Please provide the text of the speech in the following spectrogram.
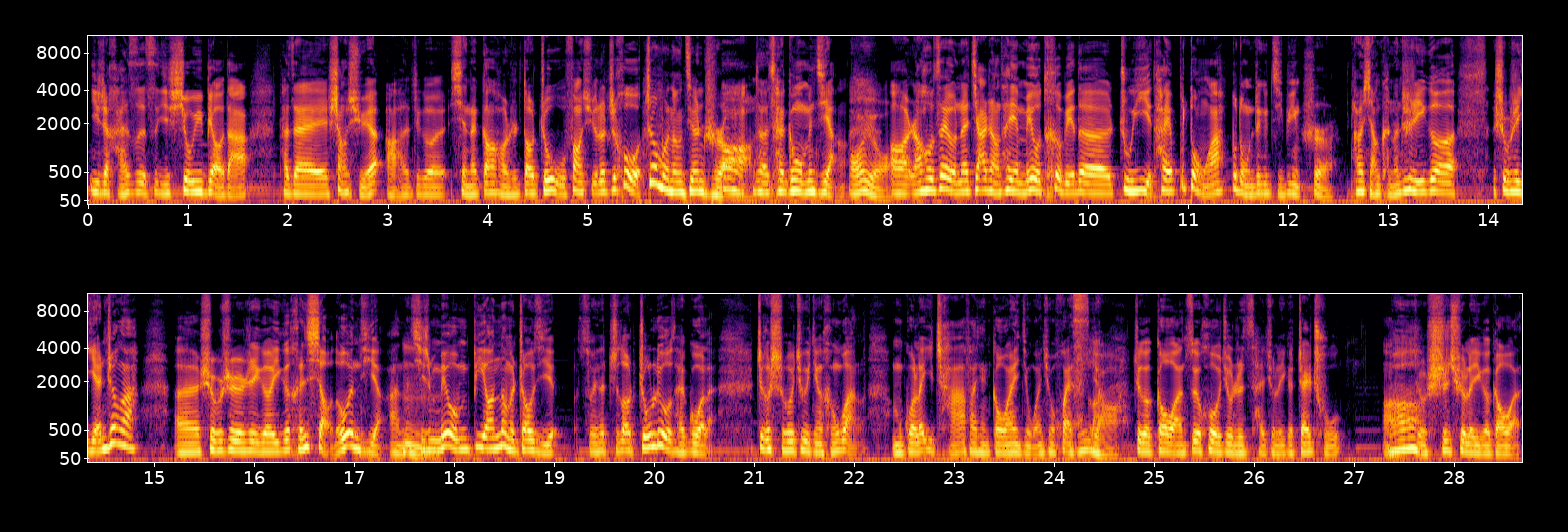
一直孩子自己羞于表达，他在上学啊，这个现在刚好是到周五放学了之后这么能坚持啊？他才跟我们讲。哦哟啊，然后再有呢，家长他也没有特别的注意，他也不懂啊，不懂这个疾病，是他想可能这是一个是不是炎症啊？呃，是不是这个一个很小的问题啊？啊，那其实没有必要那么着急，所以他直到周六才过来，这个时候就已经很晚了。我们过来一查，发现睾丸已经完全坏死了。哎这个睾丸最后就是采取了一个摘除。啊啊，就失去了一个睾丸，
